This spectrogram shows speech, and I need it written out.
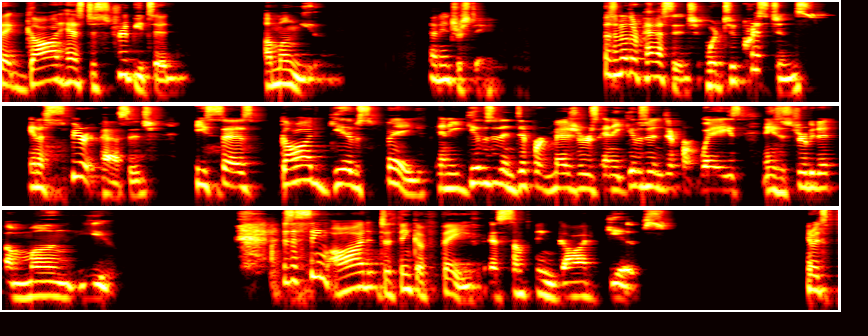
that God has distributed among you. That interesting. There's another passage where to Christians, in a spirit passage, he says, God gives faith and he gives it in different measures and he gives it in different ways and he's distributed it among you. Does it seem odd to think of faith as something God gives? You know, it's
